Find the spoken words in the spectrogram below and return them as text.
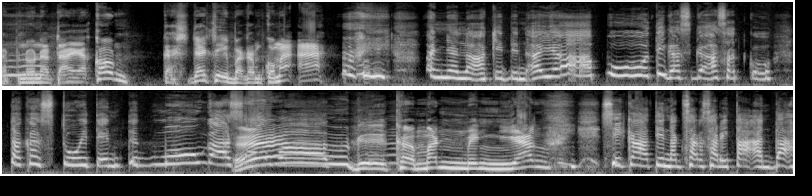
Tapno na tayo kon. Kas dati ibagam ko ma ah. Ay, anya laki din ay apo, tigas-gasat ko. Takastoy tented mo, gasawag. Eh, di ka man minyang. Si Kati nagsarsaritaan da.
